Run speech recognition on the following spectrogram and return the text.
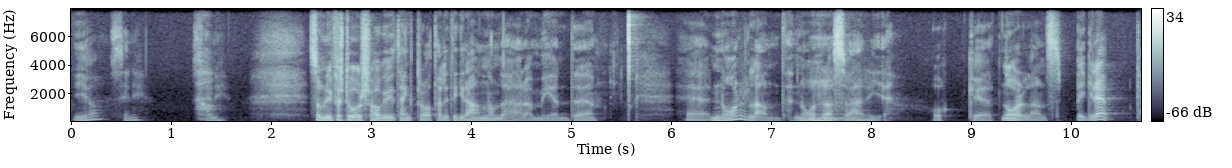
Ja, ser ni. Ser ni. Som ni förstår så har vi ju tänkt prata lite grann om det här med eh, eh, Norrland, norra Mm. Sverige och ett Norrlandsbegrepp.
